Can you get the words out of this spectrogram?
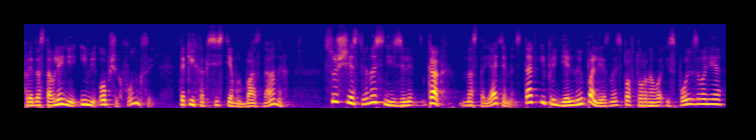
предоставления ими общих функций, таких как системы баз данных, существенно снизили как настоятельность, так и предельную полезность повторного использования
